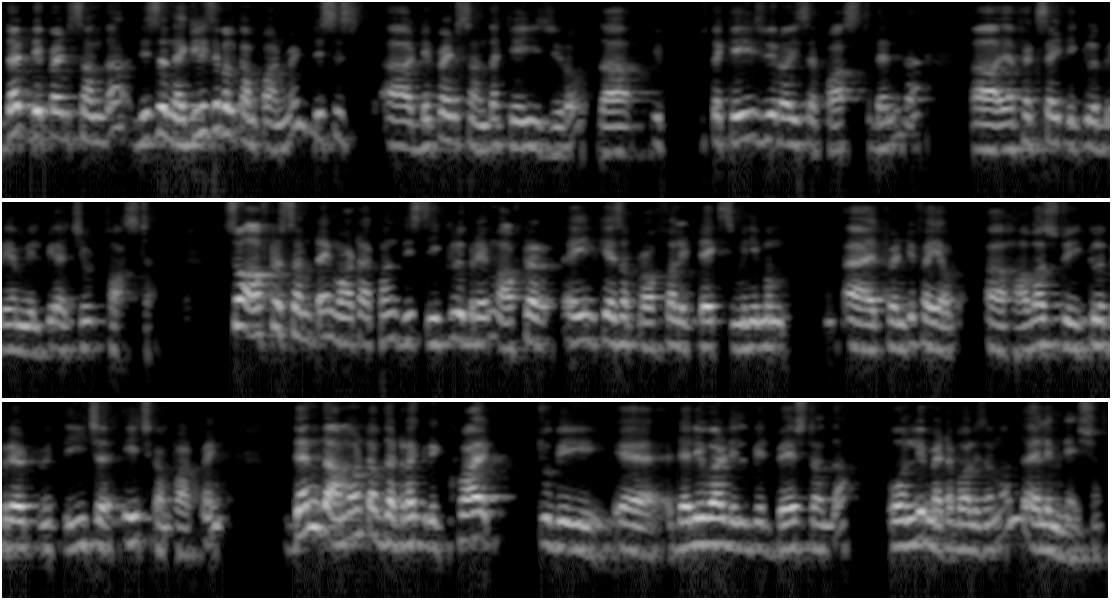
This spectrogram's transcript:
that depends on the this is a negligible compartment. This is depends on the Ke0. The if if the K0 is a fast, then the uh, effect site equilibrium will be achieved faster. So after some time, what happens? This equilibrium, after in case of propofol, it takes minimum uh, 25 uh, hours to equilibrate with each uh, each compartment. Then the amount of the drug required to be uh, delivered will be based on the only metabolism and the elimination.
